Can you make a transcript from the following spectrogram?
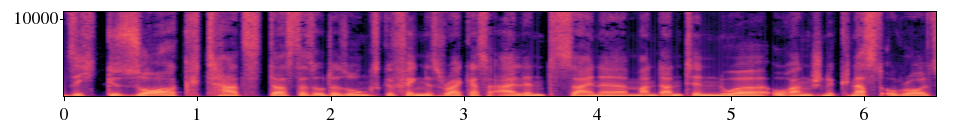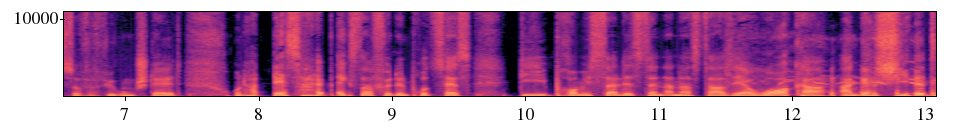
sich gesorgt hat, dass das Untersuchungsgefängnis Rikers Island seine Mandantin nur orangene Knast-Overalls zur Verfügung stellt und hat deshalb extra für den Prozess die Promi-Stylistin Anastasia Walker engagiert.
